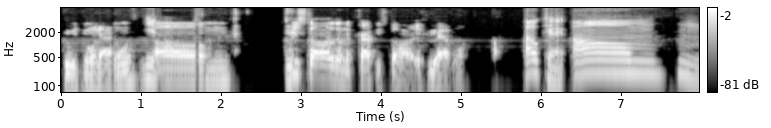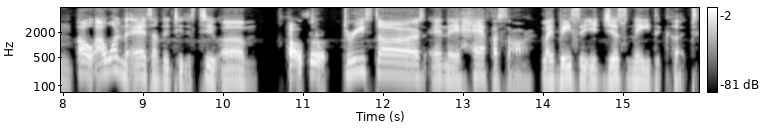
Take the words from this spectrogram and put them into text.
agree with you on that one. Yeah. Um, three stars and a crappy star if you have one. Okay. Um. Hmm. Oh, I wanted to add something to this too. Um. Oh, sure. Three stars and a half a star. Like basically, it just made the cut,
